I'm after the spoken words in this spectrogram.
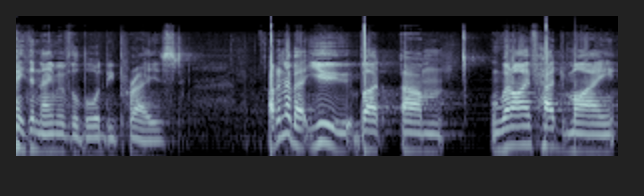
May the name of the Lord be praised. I don't know about you, but um, when I've had my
